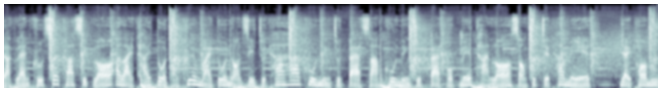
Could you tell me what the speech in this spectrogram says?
จาก Land Cruiser Classic ล้ออะไหล่ท้ายตัวถังเครื่องหมายตัวหนอน 4.55คูณ1.83คูณ1.86 เมตร ฐานล้อ 2.75 เมตร ใหญ่พอมี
